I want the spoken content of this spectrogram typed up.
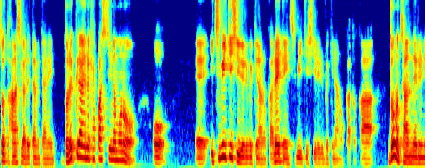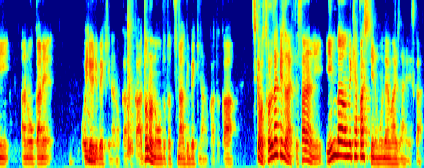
ちょっと話が出たみたいに、どれくらいのキャパシティのものを、をえー 1BTC 入れるべきなのか、0.1BTC 入れるべきなのかとか、どのチャンネルにあのお金を入れるべきなのかとか、どのノードとつなぐべきなのかとか、しかもそれだけじゃなくて、さらにインバウンドキャパシティの問題もあるじゃないですか。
